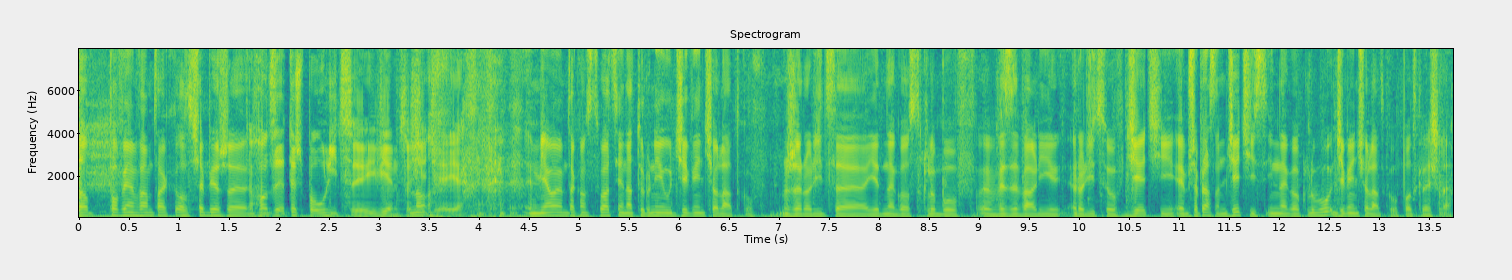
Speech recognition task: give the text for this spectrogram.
To powiem wam tak od siebie, że no chodzę też po ulicy i wiem, co No. się dzieje. miałem taką sytuację na turnieju dziewięciolatków, że rodzice jednego z klubów wyzywali rodziców dzieci, e, przepraszam, dzieci z innego klubu, dziewięciolatków podkreślę.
